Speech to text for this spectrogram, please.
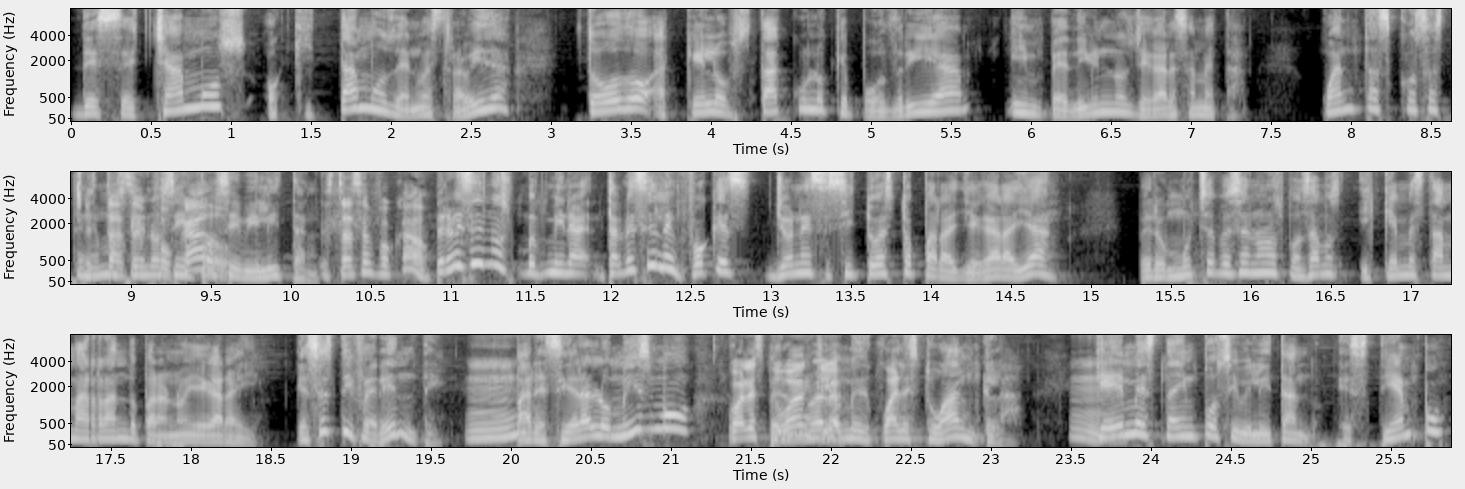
desechamos o quitamos de nuestra vida todo aquel obstáculo que podría impedirnos llegar a esa meta. ¿Cuántas cosas tenemos que nos imposibilitan? Estás enfocado. Pero a veces nos, mira, tal vez el enfoque es yo necesito esto para llegar allá, pero muchas veces no nos pensamos, ¿y qué me está amarrando para no llegar ahí? Eso es diferente. Mm. Pareciera lo mismo. ¿Cuál es tu ancla? ¿Cuál es tu ancla? ¿Qué me está imposibilitando? ¿Es tiempo?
